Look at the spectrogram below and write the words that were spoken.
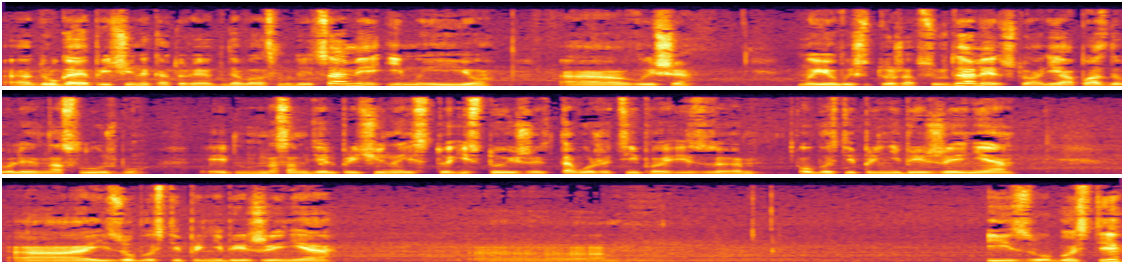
А другая причина, которая давалась мудрецами, и мы ее э, выше, мы ее выше тоже обсуждали, что они опаздывали на службу. И, на самом деле причина из, из той же, того же типа, из э, области пренебрежения, из области пренебрежения из области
